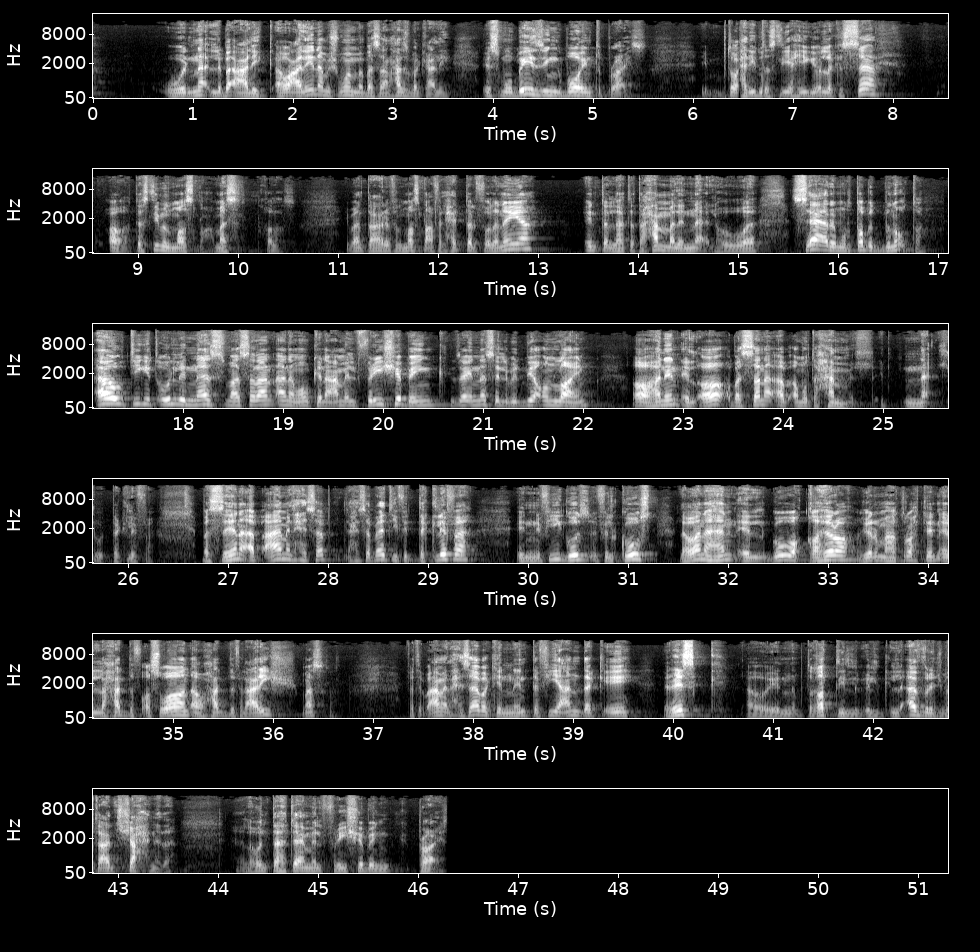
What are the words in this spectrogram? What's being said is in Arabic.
والنقل بقى عليك أو علينا مش مهم بس هنحاسبك عليه. اسمه basing point price بتوع حديد وتسليح يجي يقول لك السعر آه تسليم المصنع مثلا خلاص. يبقى انت عارف المصنع في الحتة الفلانية انت اللي هتتحمل النقل هو سعر مرتبط بنقطة. أو تيجي تقول للناس مثلا أنا ممكن أعمل free shipping زي الناس اللي بتبيع اونلاين آه هننقل آه بس أنا أبقى متحمل النقل والتكلفة. بس هنا أبقى عامل حساب حساباتي في التكلفة إن في جزء في ال cost لو أنا هنقل جوه القاهرة غير ما هتروح تنقل لحد في أسوان أو حد في العريش مثلا. فتبقى عامل حسابك إن أنت في عندك إيه risk أو بتغطي ال average بتاع الشحن ده. لو أنت هتعمل free shipping price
